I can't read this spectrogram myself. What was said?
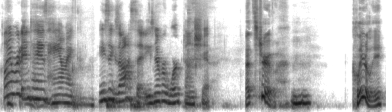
Clambered into his hammock. He's exhausted. He's never worked on a ship. That's true. Mhm. Clearly,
